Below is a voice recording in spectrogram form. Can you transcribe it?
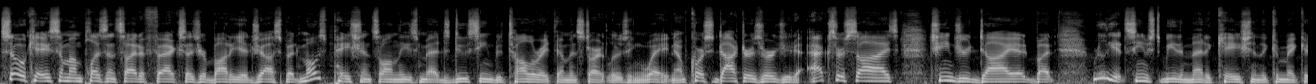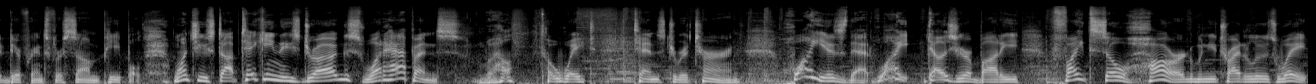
So, okay, some unpleasant side effects as your body adjusts, but most patients on these meds do seem to tolerate them and start losing weight. Now, of course, doctors urge you to exercise, change your diet, but really it seems to be the medication that can make a difference for some people. Once you stop taking these drugs, what happens? Well, the weight tends to return. Why is that? Why does your body fight so hard when you try to lose weight?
